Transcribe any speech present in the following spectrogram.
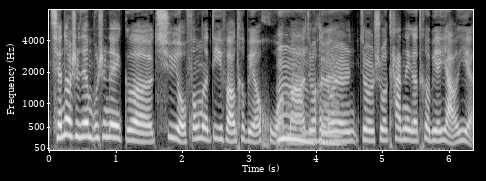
前段时间不是那个去有风的地方特别火嘛，就很多人就是说看那个特别养眼。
